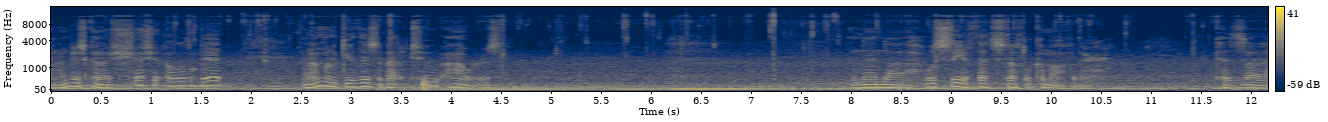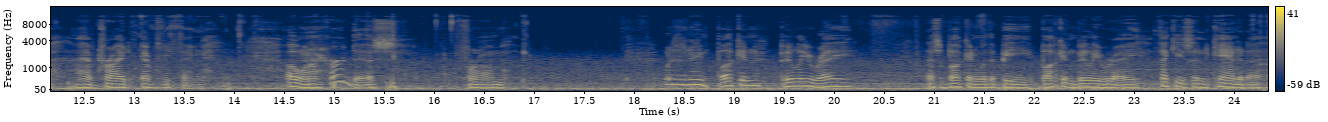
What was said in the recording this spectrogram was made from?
And I'm just gonna shush it a little bit and I'm gonna give this about two hours. And then uh, we'll see if that stuff will come off of there. Because uh, I have tried everything. Oh, and I heard this from, what is his name? Buckin Billy Ray? That's Buckin with a B. Buckin Billy Ray. I think he's in Canada.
